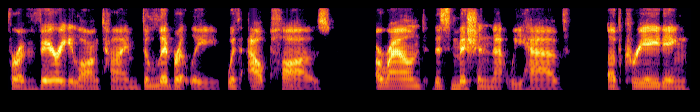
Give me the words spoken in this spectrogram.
for a very long time, deliberately, without pause, around this mission that we have of creating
